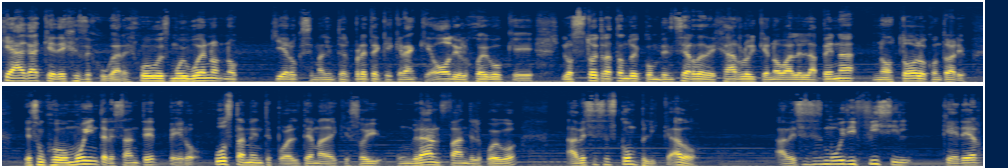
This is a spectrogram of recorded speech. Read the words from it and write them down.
que haga que dejes de jugar. El juego es muy bueno, no quiero que se malinterprete, que crean que odio el juego, que los estoy tratando de convencer de dejarlo y que no vale la pena. No, todo lo contrario. Es un juego muy interesante, pero justamente por el tema de que soy un gran fan del juego, a veces es complicado. A veces es muy difícil querer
